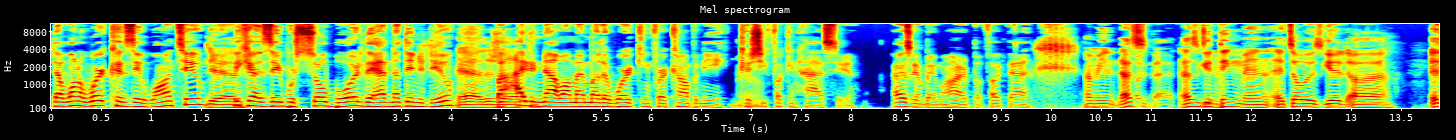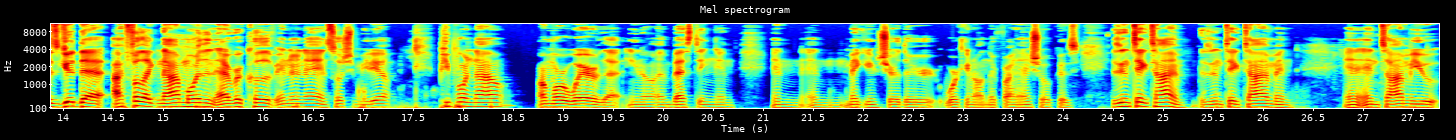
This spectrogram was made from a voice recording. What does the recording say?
that want to work because they want to. Yeah. Because they were so bored, they have nothing to do. yeah. There's But I do not want my mother working for a company because she fucking has to. I was gonna break my heart, but fuck that. I mean, that's that. that's a good Yeah. thing, man. It's always good. Uh, it's good that I feel like now more than ever, because of internet and social media, people are now are more aware of that. You know, investing and and and making sure they're working on their financial because it's gonna take time. It's gonna take time, and and in time you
